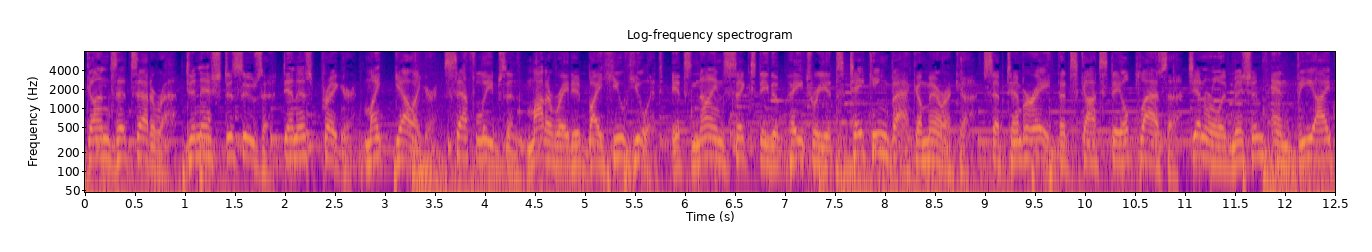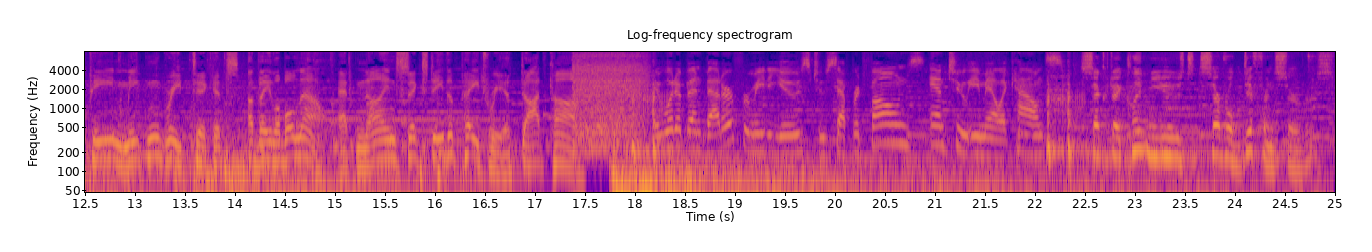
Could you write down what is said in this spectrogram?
Guns Etc., Dinesh D'Souza, Dennis Prager, Mike Gallagher, Seth Leibsohn, moderated by Hugh Hewitt. It's 960 The Patriots Taking Back America, September 8th at Scottsdale Plaza. General admission and VIP meet and greet tickets available now at 960thepatriot.com. It would have been better for me to use two separate phones and two email accounts. Secretary Clinton used several different servers,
